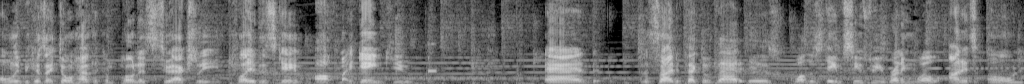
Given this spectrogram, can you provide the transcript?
only because I don't have the components to actually play this game off my GameCube. And the side effect of that is, while this game seems to be running well on its own,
